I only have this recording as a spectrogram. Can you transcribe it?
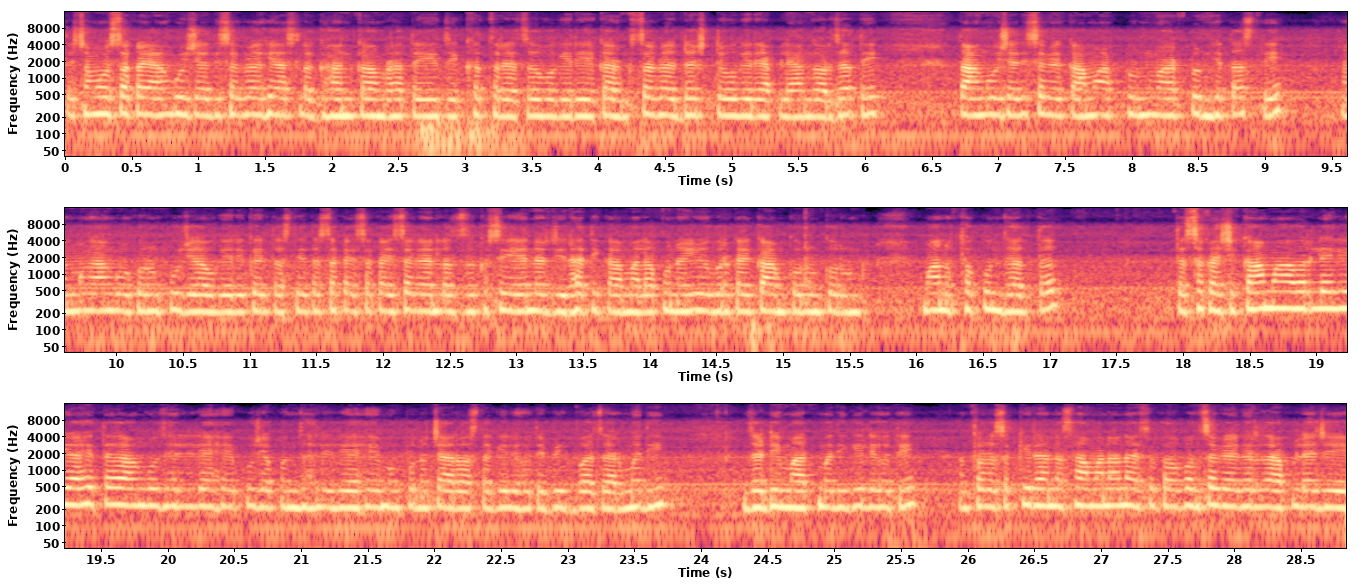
त्याच्यामुळे सकाळी आंघोळीच्या आधी सगळं हे असलं घाणकाम राहतं आहे जे कचऱ्याचं वगैरे कारण सगळं डस्ट वगैरे आपल्या अंगावर जाते. तर आंघोळीच्या आधी सगळे कामं आटून आटून घेत असते. आणि मग आंघोळ करून पूजा वगैरे करीत असते. तर सकाळी सकाळी सगळ्यांना जर कशी एनर्जी राहते कामाला पुन्हा येळभर काही काम करून करून माणूस थकून झालं तर सकाळची कामं आवरलेली आहेत आंघोळ झालेली आहे पूजा पण झालेली आहे. मग पुन्हा चार वाजता गेले होते बिग बाजारमध्ये जडी मार्टमध्ये गेले होते. आणि थोडंसं किराणा सामान आणायचं होतं. पण सगळ्या घरचं आपल्या जे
